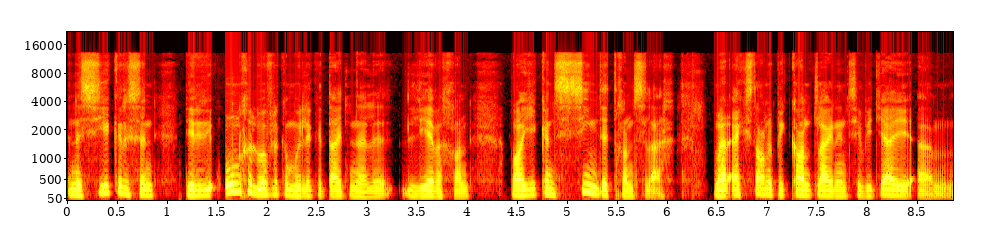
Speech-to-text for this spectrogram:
in 'n sekere sin deur hierdie ongelooflike moeilike tyd in hulle lewe gaan waar jy kan sien dit gaan sleg. Maar ek staan op die kantlyn en sê weet jy, ehm um,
